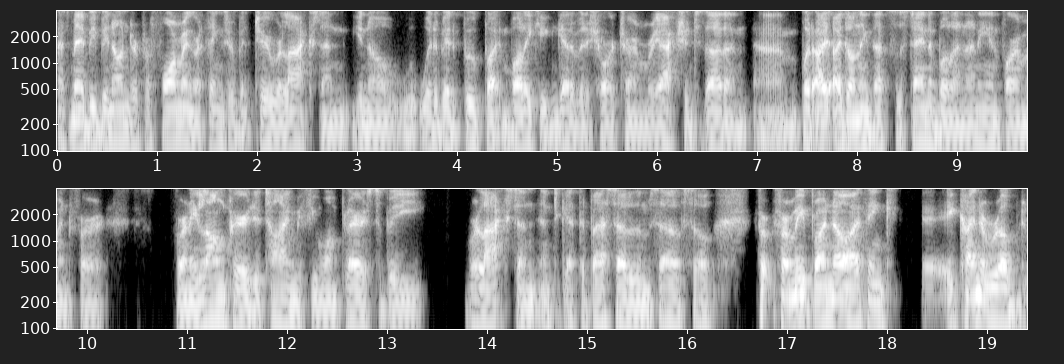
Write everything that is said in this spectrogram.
has maybe been underperforming or things are a bit too relaxed and you know with a bit of boot bite and bollock you can get a bit of short-term reaction to that and um, but I, I don't think that's sustainable in any environment for for any long period of time if you want players to be relaxed and, and to get the best out of themselves so for, for me Brian no I think it kind of rubbed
